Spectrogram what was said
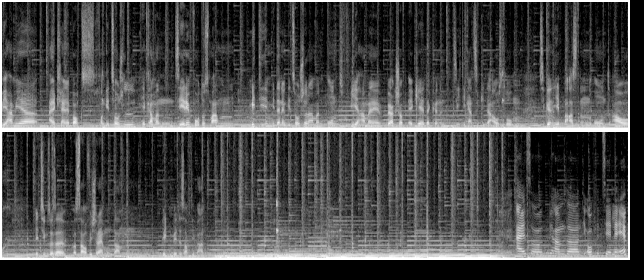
Wir haben hier eine kleine Box von GetSocial. Hier kann man Serienfotos machen mit, mit einem GetSocial-Rahmen und wir haben eine Workshop-Ecke, da können sich die ganzen Kinder austoben. Sie können hier basteln und auch beziehungsweise was aufschreiben und dann picken wir das auf die Wand. Also wir haben da die offizielle App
